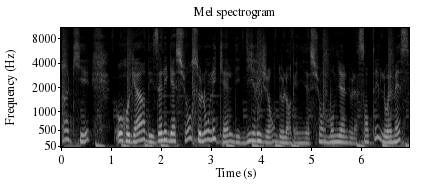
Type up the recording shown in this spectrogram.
inquiets au regard des allégations selon lesquelles des dirigeants de l'Organisation mondiale de la santé, l'OMS,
